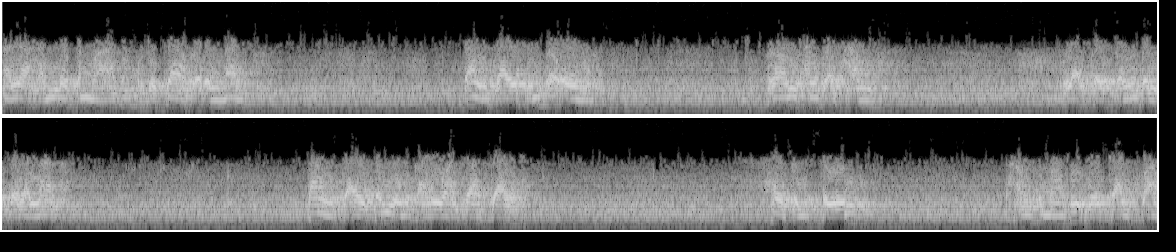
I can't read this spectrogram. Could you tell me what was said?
อรหันต์สัมมาสัมพุทธเจ้าพระองค์นั้นตั้งใจถึงพระองค์พร้อมทั้งจะทำและจะสงเป็นสรณะตั้งใจสำรวมกายวาจาใจ ให้เป็นศีลทำสมาธิโดยการฟัง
